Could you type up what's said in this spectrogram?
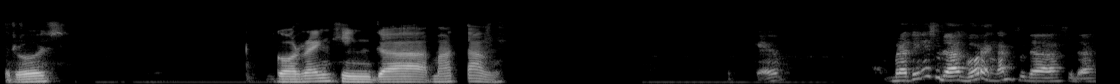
terus goreng hingga matang oke. Berarti ini sudah goreng kan? Sudah sudah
